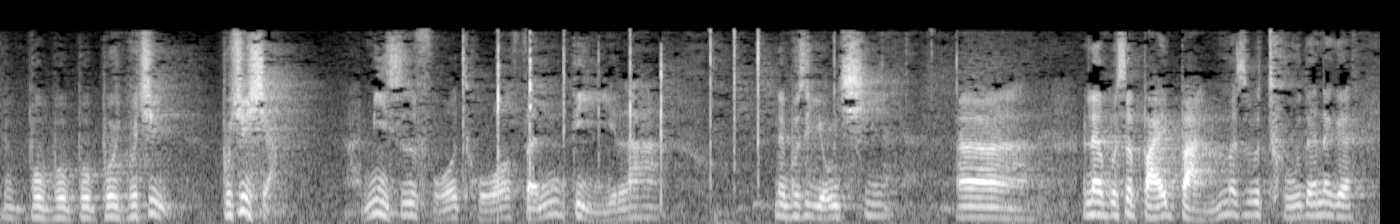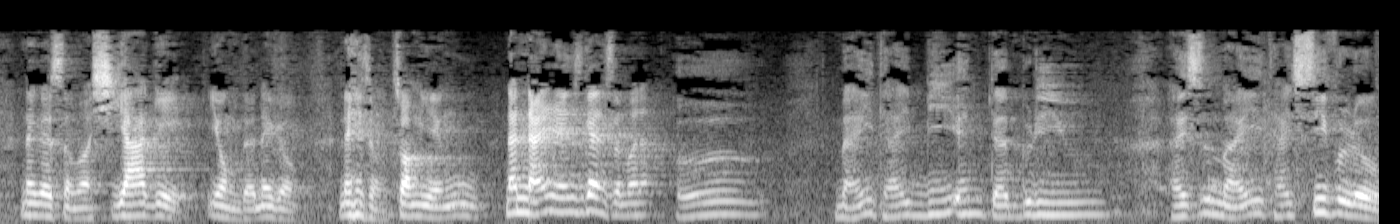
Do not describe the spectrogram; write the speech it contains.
不不不不不不去不去想。啊，密斯佛陀粉底啦，那不是油漆，啊，那不是白板，那是不是涂的那个那个什么虾给用的那种？那种庄严物，那男人是干什么呢？哦，买一台 B N W，还是买一台 c i v r o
